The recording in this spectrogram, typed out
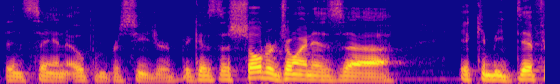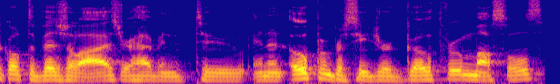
than say an open procedure because the shoulder joint is uh, it can be difficult to visualize. You're having to, in an open procedure, go through muscles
